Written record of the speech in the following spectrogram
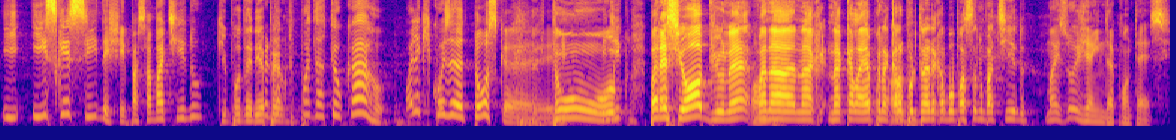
e, e esqueci, deixei passar batido. Que poderia Pergunta, perguntar. tu pode dar o teu carro? Olha que coisa tosca. Então, ri- ridícula. parece óbvio, né? Mas Óbvio. na, na, naquela época, naquela Óbvio. oportunidade, acabou passando batido. Mas hoje ainda acontece.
